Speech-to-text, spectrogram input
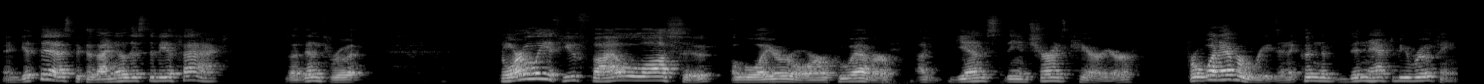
and get this because I know this to be a fact, because I've been through it. Normally, if you file a lawsuit, a lawyer or whoever, against the insurance carrier, for whatever reason, it couldn't have, didn't have to be roofing,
